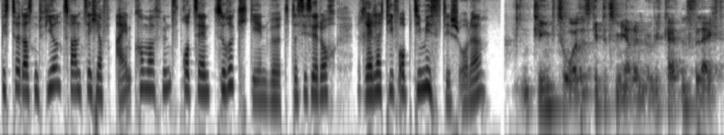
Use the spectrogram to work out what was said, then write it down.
bis 2024 auf 1,5 Prozent zurückgehen wird? Das ist ja doch relativ optimistisch, oder? Klingt so. Also es gibt jetzt mehrere Möglichkeiten. Vielleicht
